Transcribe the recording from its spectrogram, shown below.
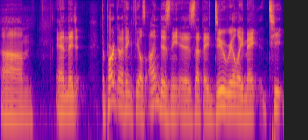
Um, and they, the part that I think feels un-Disney is that they do really make te-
